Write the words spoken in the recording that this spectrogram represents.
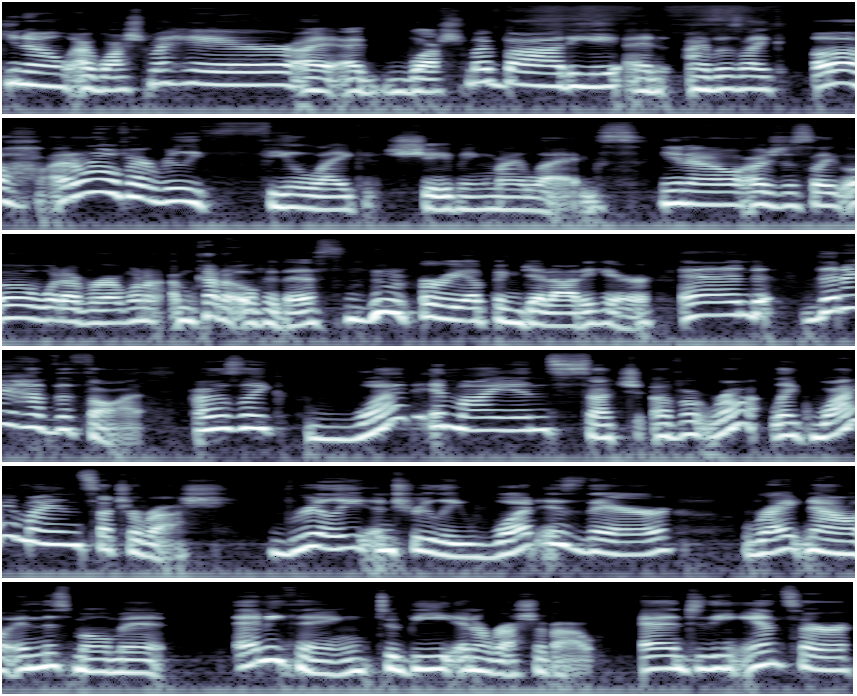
you know, I washed my hair, I, I washed my body, and I was like, oh, I don't know if I really feel like shaving my legs. You know, I was just like, oh, whatever. I want to, I'm kind of over this. Hurry up and get out of here. And then I had the thought, I was like, what am I in such of a rush? Like, why am I in such a rush? Really and truly, what is there right now in this moment, anything to be in a rush about? And the answer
